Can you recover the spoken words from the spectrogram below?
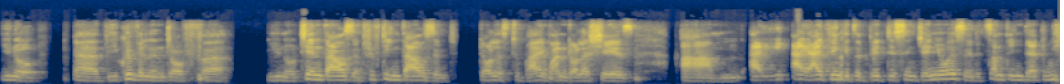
you know, uh, the equivalent of, uh, you know, 10,000, 15,000 dollars to buy one dollar shares um, I, I, think it's a bit disingenuous, and it's something that we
